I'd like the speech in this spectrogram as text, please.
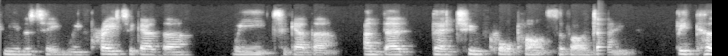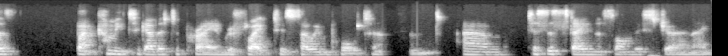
community, we pray together, we eat together, and they're, they're two core parts of our day because that coming together to pray and reflect is so important um, to sustain us on this journey.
